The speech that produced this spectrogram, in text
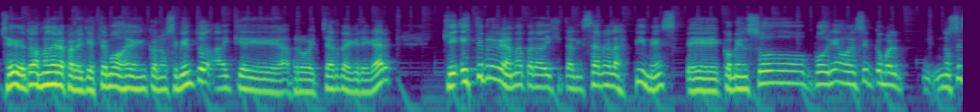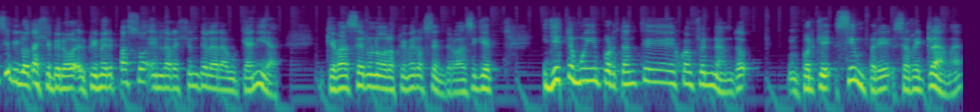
Sí, de todas maneras, para que estemos en conocimiento, hay que aprovechar de agregar que este programa para digitalizar a las pymes eh, comenzó, podríamos decir, como el, no sé si pilotaje, pero el primer paso en la región de la Araucanía, que va a ser uno de los primeros centros. Así que, y esto es muy importante, Juan Fernando, porque siempre se reclama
